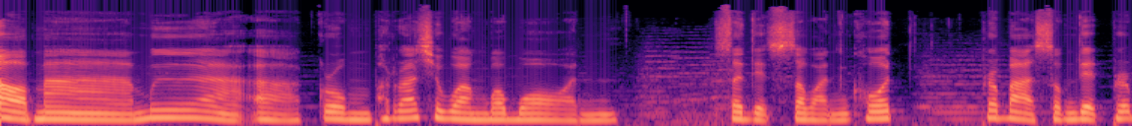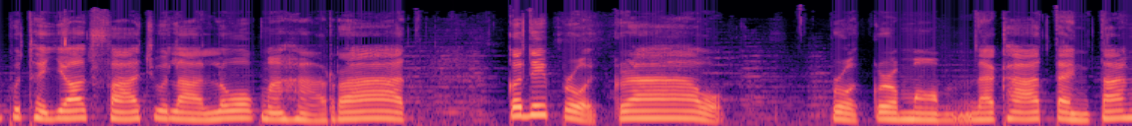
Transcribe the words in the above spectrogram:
ต่อมาเมื่อกรมพระราชวังบวร เสด็จสวรรคต พระบาทสมเด็จพระพุทธยอดฟ้าจุฬาโลกมหาราช ก็ได้โปรดเกล้า โปรดกระหม่อมนะคะ แต่งตั้ง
